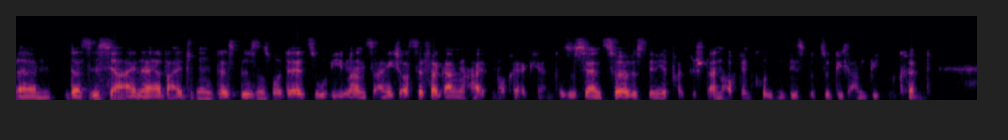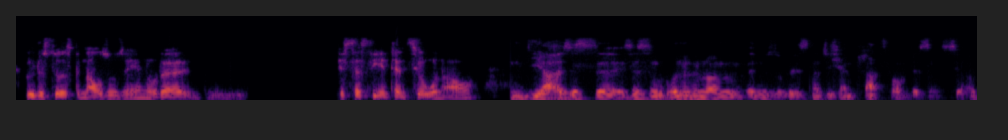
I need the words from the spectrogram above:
Ähm, das ist ja eine Erweiterung des Businessmodells, so wie man es eigentlich aus der Vergangenheit noch erkennt. Das ist ja ein Service, den ihr praktisch dann auch dem Kunden diesbezüglich anbieten könnt. Würdest du das genauso sehen oder ist das die Intention auch? Ja, es ist, äh, es ist im Grunde genommen, wenn du so willst, natürlich ein Plattform-Business. Ja.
